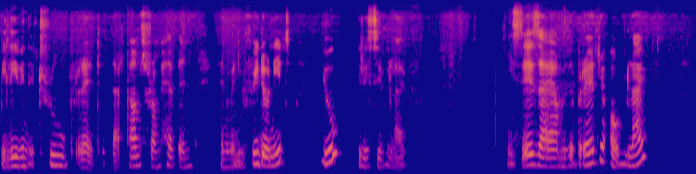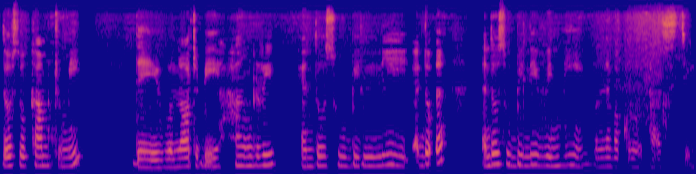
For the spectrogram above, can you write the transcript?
Believe in the true bread that comes from heaven and when you feed on it you receive life he says i am the bread of life. Those who come to me they will not be hungry and those who believe and those who believe in me will never grow thirsty.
